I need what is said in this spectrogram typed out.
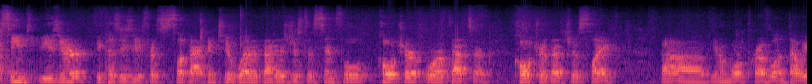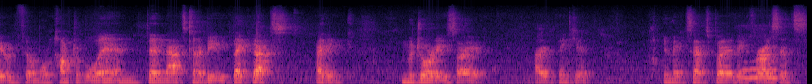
seems easier because it's easier for us to slip back into, whether that is just a sinful culture or if that's a culture that's just like uh, you know more prevalent that we would feel more comfortable in, then that's gonna be like that's I think majority. So I I think it it makes sense, but I think for us it's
